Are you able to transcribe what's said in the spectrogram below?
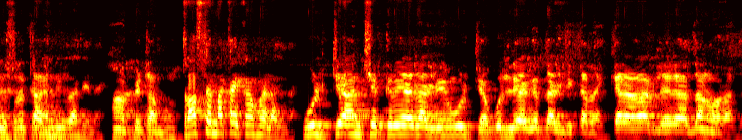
दुसरं काय नाही. झालेला आहे. हा पिठामुळं. त्रास त्यांना काय काय व्हायला लागला? उलट्या आणि चक्कर यायला लागली उलट्या बुलल्या लागली कराय करायला लागलेल्या जनावरात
